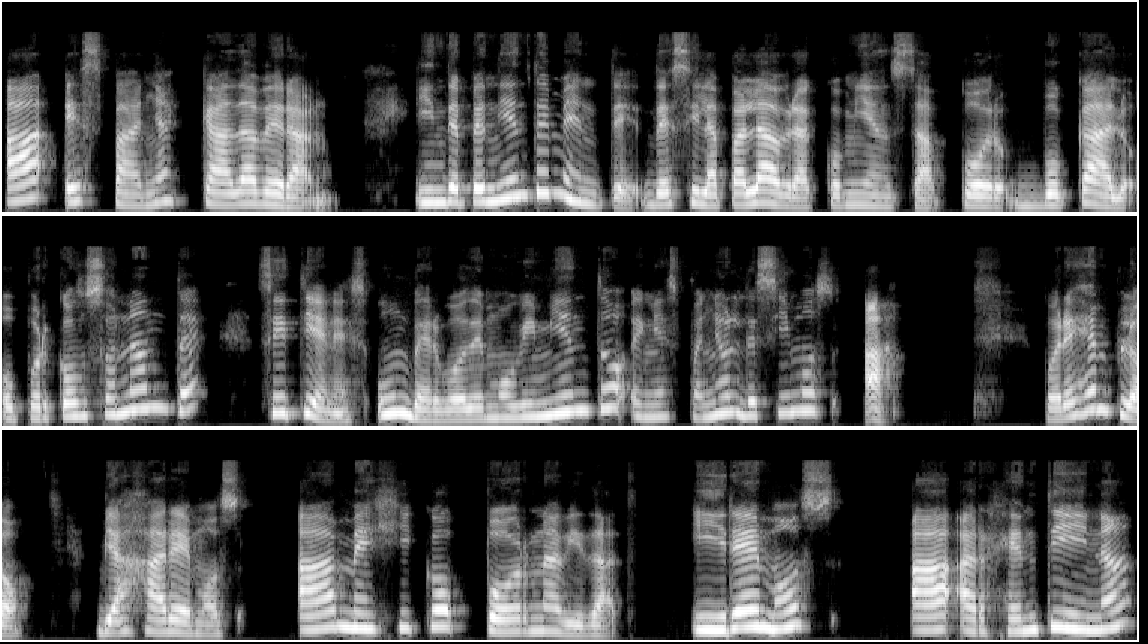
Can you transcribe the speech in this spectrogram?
a España cada verano. Independientemente de si la palabra comienza por vocal o por consonante, si tienes un verbo de movimiento, en español decimos a. Por ejemplo, viajaremos a México por Navidad. Iremos a Argentina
